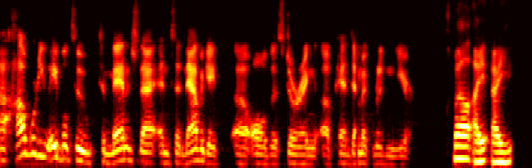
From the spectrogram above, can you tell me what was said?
uh, how were you able to to manage that and to navigate uh, all of this during a pandemic ridden year Well, I, I,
